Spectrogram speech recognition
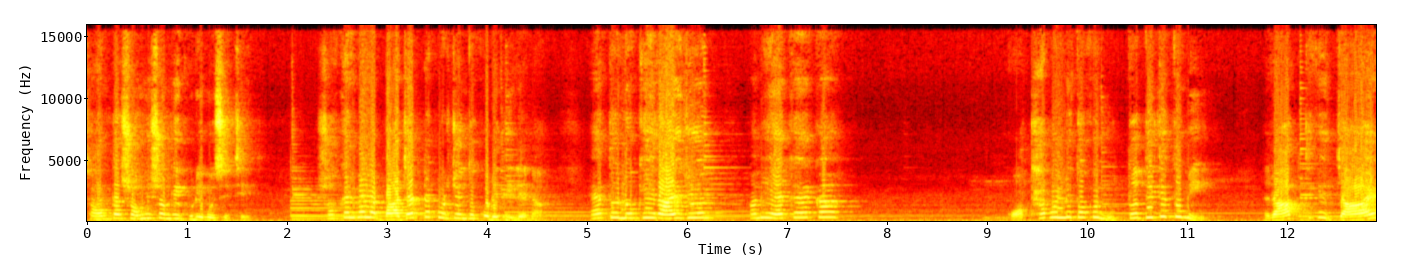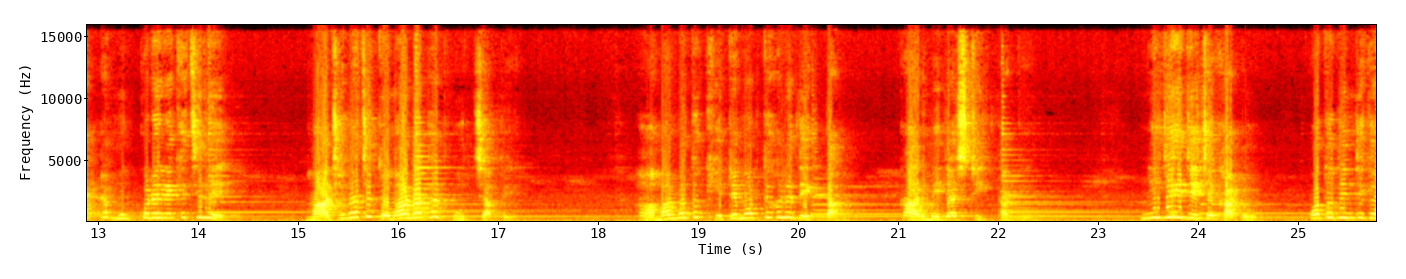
শান্তার সঙ্গে সঙ্গে ঘুরে বসেছে। সকালবেলা বাজারটা পর্যন্ত করে দিলে না। এত লোকের আয়োজন, আমি একা একা। কথা বললে তখন উত্তর দিতে তুমি? রাত থেকে যা একটা মুখ করে রেখেছিলে, মাঝে মাঝে তোমার মাথায় ভূত চাপে। আমার মতো খেটে মরতে হলে দেখতাম কার মেজাজ ঠিক থাকে। নিজেই যেচে খাটো, কতদিন থেকে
